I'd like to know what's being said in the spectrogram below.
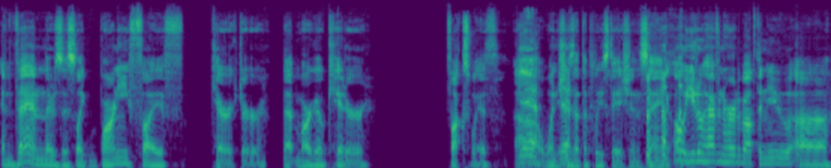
And then there's this like Barney Fife character that Margot Kidder fucks with uh, Yeah, when she's at the police station saying, "Oh, you don't haven't heard about the new uh,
